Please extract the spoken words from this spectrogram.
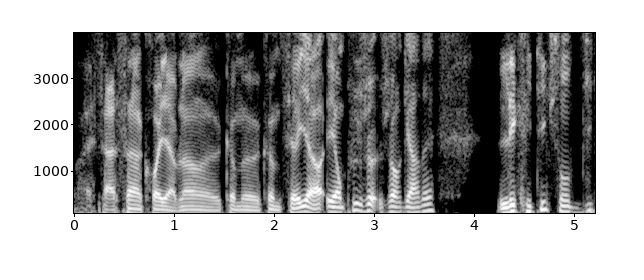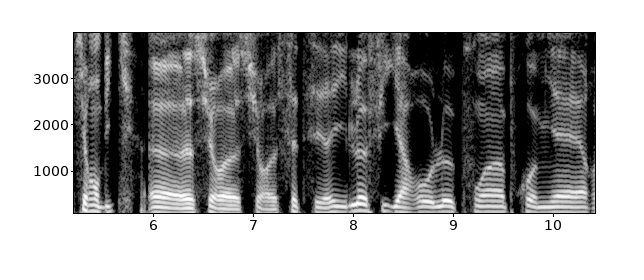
Ouais, c'est assez incroyable hein, comme, comme série. Alors, et en plus, je, regardais, les critiques sont dithyrambiques sur, sur cette série. Le Figaro, Le Point, Première,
